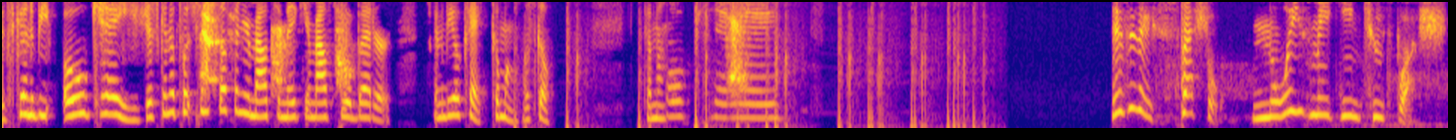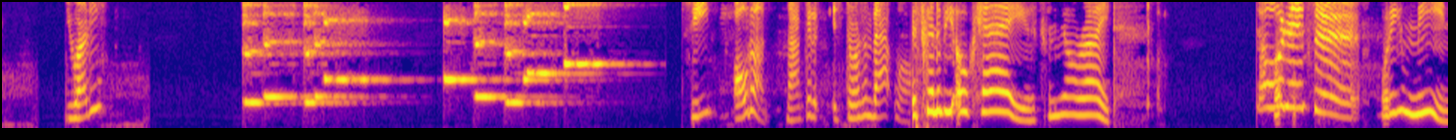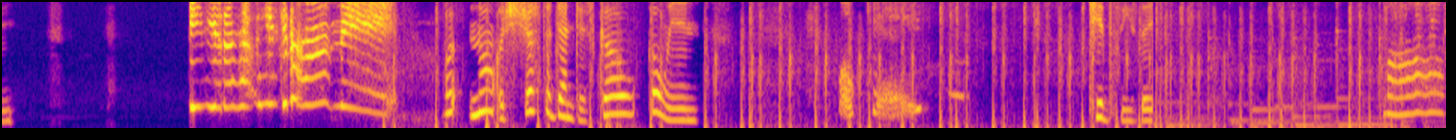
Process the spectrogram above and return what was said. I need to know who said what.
Speaker 1: It's gonna be okay. You're just gonna put some stuff in your mouth to make your mouth feel better. It's gonna be okay. Come on, let's go. Come on.
Speaker 2: Okay. This is a special noise making toothbrush. You ready? See? Hold on. Not gonna it wasn't that long.
Speaker 1: It's gonna be okay. It's gonna be all right.
Speaker 2: No, it isn't.
Speaker 1: What do you mean?
Speaker 2: He's gonna ha- he's gonna hurt me.
Speaker 1: What? No, it's just a dentist. Go, go in.
Speaker 2: Okay.
Speaker 1: Kids these days.
Speaker 2: Ah.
